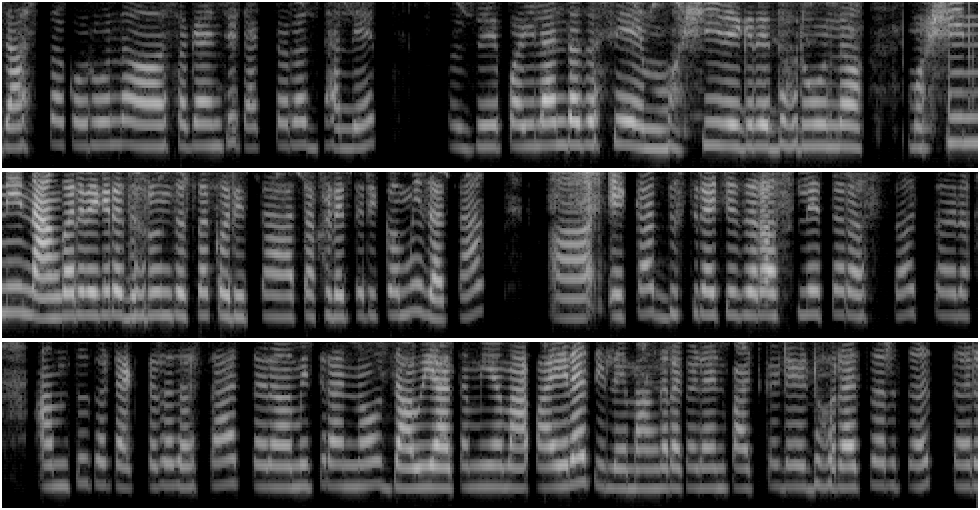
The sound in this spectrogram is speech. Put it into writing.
जास्त करून सगळ्यांचे ट्रॅक्टरच झाले. जे पहिल्यांदा जसे म्हशी वगैरे धरून म्हशींनी नांगर वगैरे धरून जसं करीता आता खडे तरी कमी जाता. एकाच दुसऱ्याचे जर असले तर असतं तर आमचं तो ट्रॅक्टरच असा. तर मित्रांनो जाऊया आता मी मा पायऱ्या दिले मांगराकडे आणि पाटकडे ढोरा चरतात. तर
